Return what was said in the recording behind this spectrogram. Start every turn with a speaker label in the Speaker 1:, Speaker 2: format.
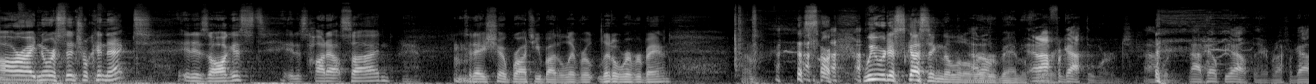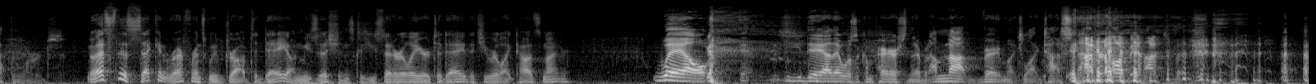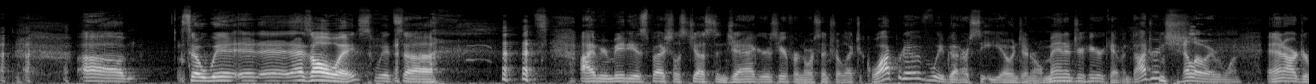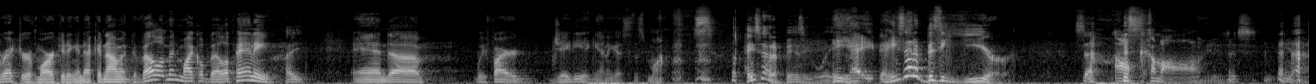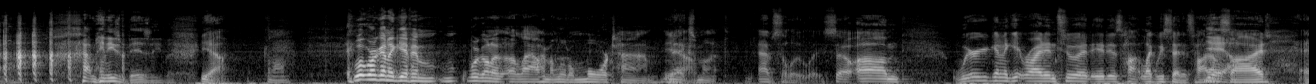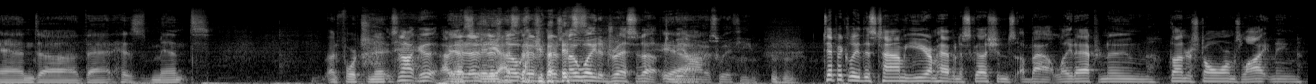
Speaker 1: All right, North Central Connect. It is August. It is hot outside. Today's show brought to you by the Liver- Little River Band. Sorry, we were discussing the Little
Speaker 2: I
Speaker 1: River
Speaker 2: don't-
Speaker 1: Band before.
Speaker 2: And I forgot the words. I would, I'd help you out there, but I forgot the words.
Speaker 1: Well, that's the second reference we've dropped today on musicians because you said earlier today that you were like Todd Snider.
Speaker 2: Well, yeah, there was a comparison there, but I'm not very much like Todd Snider, I'll be honest. But um,
Speaker 1: So, we, it, uh, as always, it's uh, I'm your media specialist, Justin Jaggers, here for North Central Electric Cooperative. We've got our CEO and general manager here, Kevin Doddridge.
Speaker 2: hello, everyone.
Speaker 1: and our director of marketing and economic development, Michael Bellapani.
Speaker 3: Hey,
Speaker 1: And uh, we fired JD again, I guess, this month.
Speaker 3: he's had a busy week.
Speaker 1: he ha- he's had a busy year. So,
Speaker 2: Oh, come on. It's, you know, I mean, he's busy, but
Speaker 1: yeah.
Speaker 2: come on. Well, we're going to give him, we're going to allow him a little more time
Speaker 1: Yeah.
Speaker 2: next month.
Speaker 1: Absolutely. So, um, we're going to get right into it. It is hot, like we said, it's hot
Speaker 2: Yeah.
Speaker 1: outside, and uh, that has meant unfortunate.
Speaker 2: It's not good. I mean, there's, there's
Speaker 1: yeah,
Speaker 2: no, there's,
Speaker 1: good.
Speaker 2: there's no way to dress it up, to be
Speaker 1: Yeah. Mm-hmm.
Speaker 2: honest with you. Typically, this time of year, I'm having discussions about late afternoon thunderstorms, lightning,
